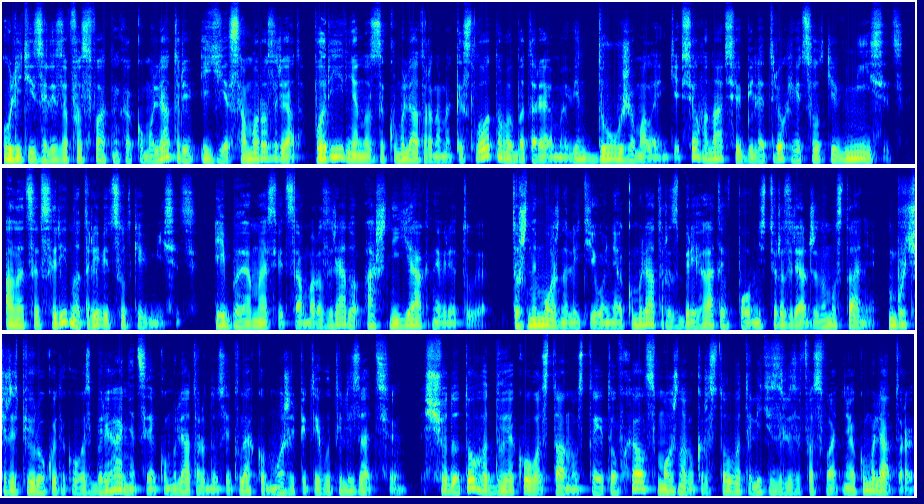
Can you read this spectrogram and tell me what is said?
У літій залізофосфатних акумуляторів є саморозряд. Порівняно з акумуляторними кислотними батареями він дуже маленький, всього-навсього біля 3% в місяць, але це все рівно 3% в місяць. І БМС від саморозряду аж ніяк не врятує. Тож не можна літій-іонні акумулятори зберігати в повністю розрядженому стані, бо через півроку такого зберігання цей акумулятор досить легко може піти в утилізацію. Щодо того, до якого стану State of Health можна використовувати літій залізофосфатні акумулятори.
